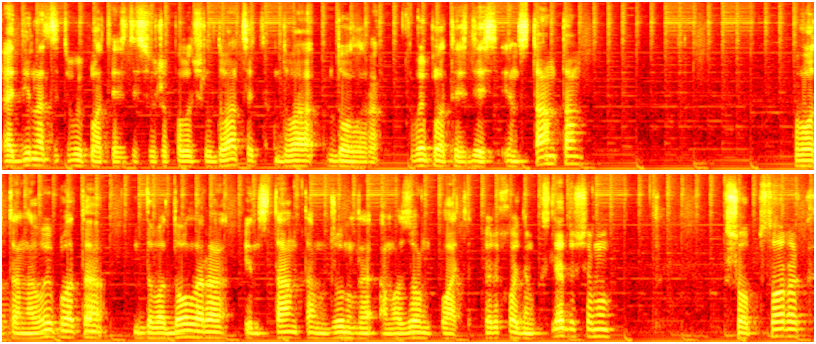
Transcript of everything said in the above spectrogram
11 выплат я здесь уже получил 22 доллара. Выплаты здесь инстантом. Вот она выплата 2 доллара инстантом джунгли Amazon платит. Переходим к следующему. Shop 40.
